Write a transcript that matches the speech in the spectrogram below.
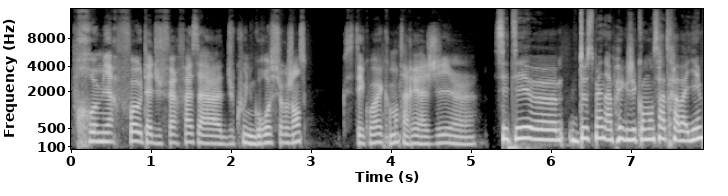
première fois où tu as dû faire face à du coup une grosse urgence? C'était quoi et comment tu as réagi euh? C'était euh, deux semaines après que j'ai commencé à travailler.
